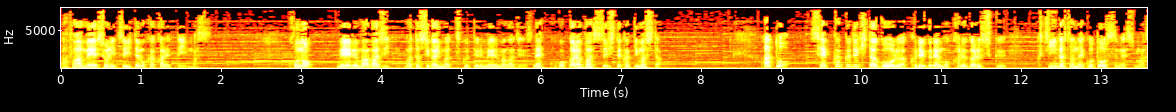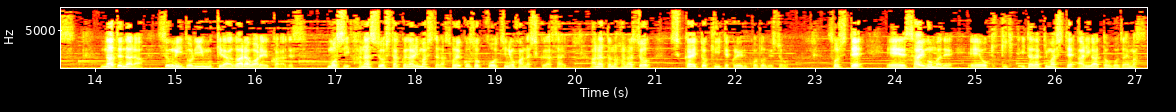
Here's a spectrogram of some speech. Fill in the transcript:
アファメーションについても書かれています。このメールマガジン、私が今作っているメールマガジンですね。ここから抜粋して書きました。あと、せっかくできたゴールはくれぐれも軽々しく口に出さないことをお勧めします。なぜなら、すぐにドリームキラーが現れるからです。もし話をしたくなりましたら、それこそコーチにお話しください。あなたの話をしっかりと聞いてくれることでしょう。そして、えー、最後まで、えー、お聞きいただきましてありがとうございます。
